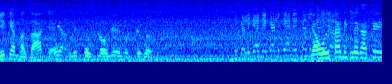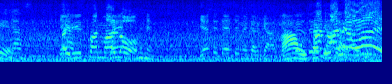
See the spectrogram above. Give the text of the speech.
ये क्या मज़ाक है? निकल गया निकल गया निकल क्या उल्टा निकलेगा के ये? भाई रिस्पॉन मार लो। जैसे तैसे मैं करके आ गया। हाँ उल्टा रिस्पॉन मार ले ओए!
